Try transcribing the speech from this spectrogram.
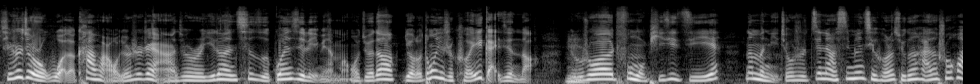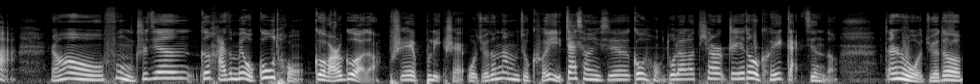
其实就是我的看法，我觉得是这样啊，就是一段亲子关系里面嘛，我觉得有的东西是可以改进的，比如说父母脾气急，那么你就是尽量心平气和的去跟孩子说话，然后父母之间跟孩子没有沟通，各玩各的，谁也不理谁，我觉得那么就可以加强一些沟通，多聊聊天儿，这些都是可以改进的。但是我觉得，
